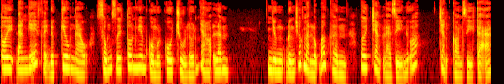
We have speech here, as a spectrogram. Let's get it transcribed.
tôi đang nhẽ phải được kiêu ngạo sống dưới tôn nghiêm của một cô chủ lớn nhà họ Lâm. Nhưng đứng trước mặt lục bắc thần, tôi chẳng là gì nữa, chẳng còn gì cả.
